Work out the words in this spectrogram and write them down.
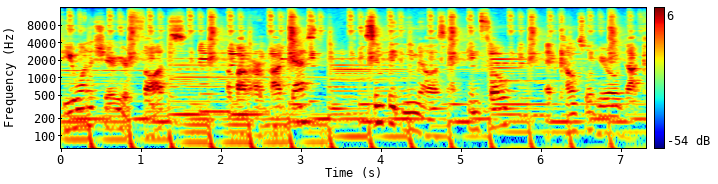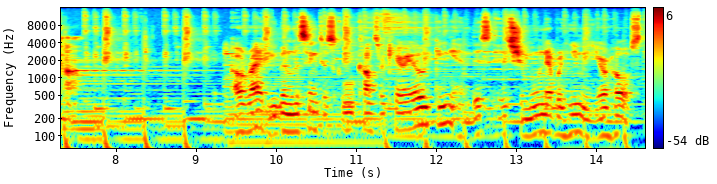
Do you want to share your thoughts about our podcast? Simply email us at info at counselhero.com. All right, you've been listening to School Counselor Karaoke, and this is Shamoon Ebrahimi, your host.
